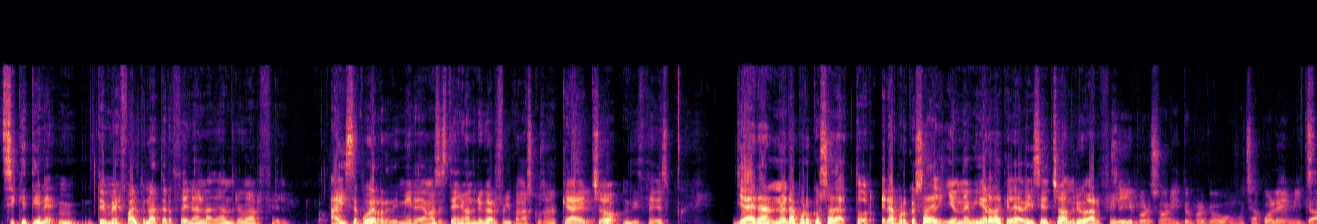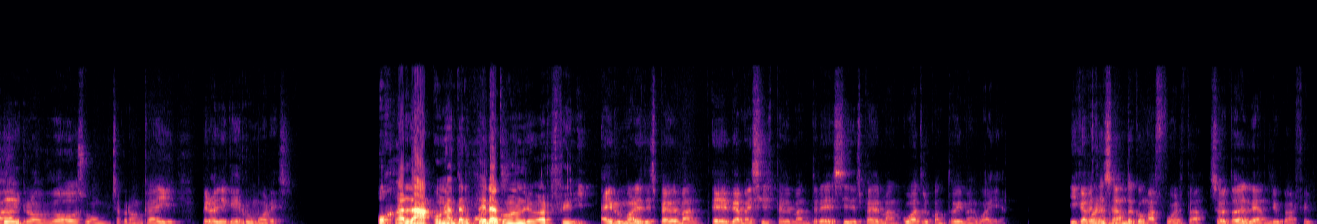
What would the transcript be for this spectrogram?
sí que tiene. mm, Te me falta una tercera en la de Andrew Garfield. Ahí se puede redimir. Además, este año Andrew Garfield, con las cosas que ha Sí. hecho, dices. Ya era, no era por cosa de actor, era por cosa del guion de mierda que le habéis hecho a Andrew Garfield. Sí, por Sony, tú, porque hubo mucha polémica Sí. entre los dos, hubo mucha bronca y... Pero oye, que hay rumores. Ojalá una Rumores. tercera con Andrew Garfield. Y hay rumores de Spider-Man, eh, de Amazing Spider-Man 3 y de Spider-Man 4 con Tobey Maguire. Y cada vez Bueno. está sonando con más fuerza, sobre todo el de Andrew Garfield.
